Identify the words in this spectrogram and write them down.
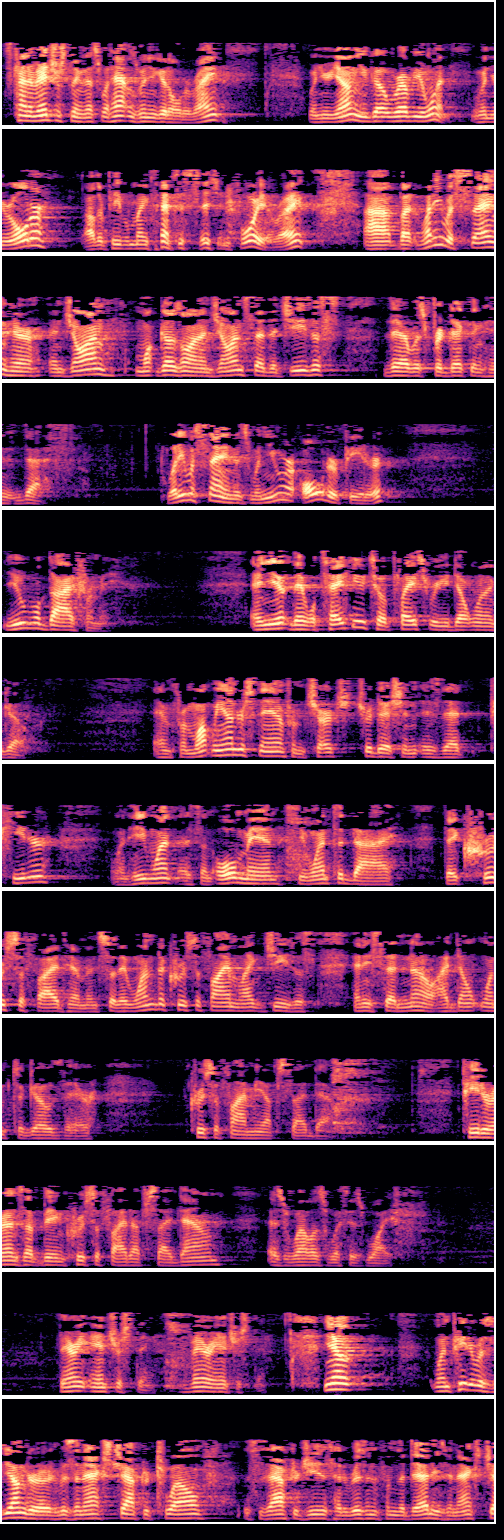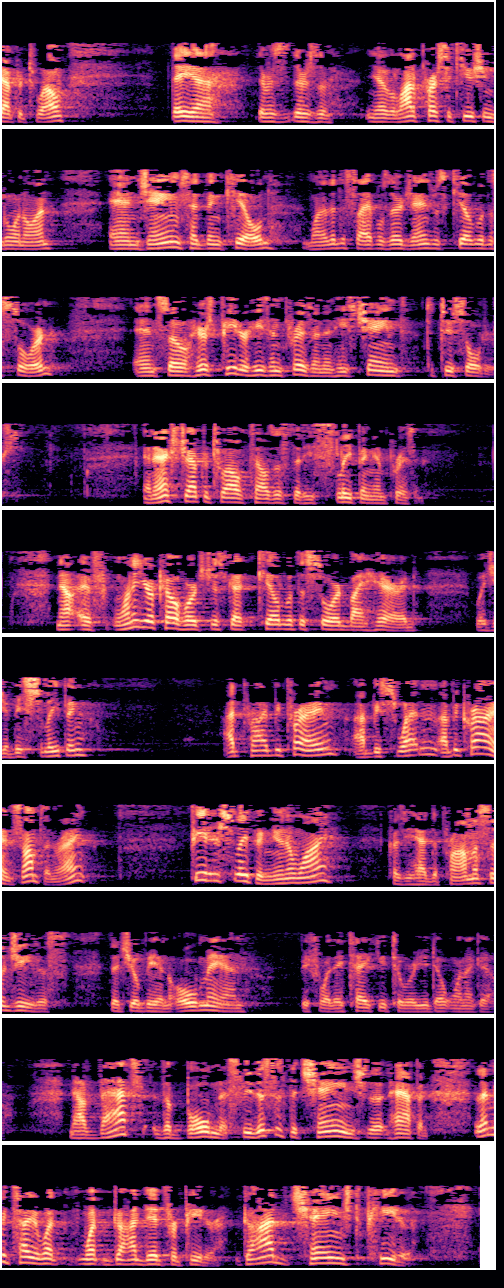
It's kind of interesting. That's what happens when you get older, right? When you're young, you go wherever you want. When you're older, other people make that decision for you, right? Uh, but what he was saying here, and John goes on, and John said that Jesus there was predicting his death. What he was saying is, when you are older, Peter, you will die for me. And you, they will take you to a place where you don't want to go. And from what we understand from church tradition is that Peter, when he went as an old man, he went to die. They crucified him. And so they wanted to crucify him like Jesus. And he said, No, I don't want to go there. Crucify me upside down. Peter ends up being crucified upside down as well as with his wife. Very interesting. Very interesting. You know, when Peter was younger, it was in Acts chapter 12. This is after Jesus had risen from the dead. He's in Acts chapter 12. They, uh, there was, there was a, you know, a lot of persecution going on, and James had been killed one of the disciples there, James, was killed with a sword. And so here's Peter. He's in prison and he's chained to two soldiers. And Acts chapter 12 tells us that he's sleeping in prison. Now, if one of your cohorts just got killed with a sword by Herod, would you be sleeping? I'd probably be praying. I'd be sweating. I'd be crying. Something, right? Peter's sleeping. You know why? Because he had the promise of Jesus that you'll be an old man before they take you to where you don't want to go. Now that's the boldness. See, this is the change that happened. Let me tell you what, what God did for Peter. God changed Peter.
